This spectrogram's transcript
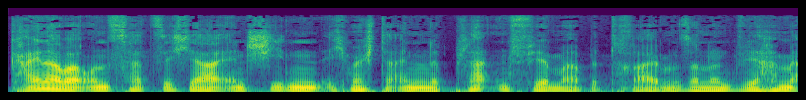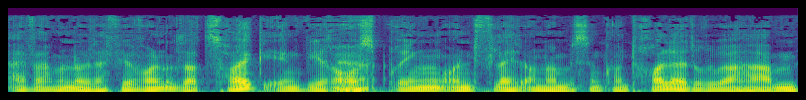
keiner bei uns hat sich ja entschieden, ich möchte eine Plattenfirma betreiben, sondern wir haben einfach immer nur gedacht, wir wollen unser Zeug irgendwie Ja. rausbringen und vielleicht auch noch ein bisschen Kontrolle drüber haben.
